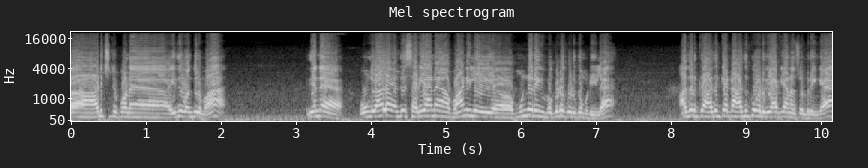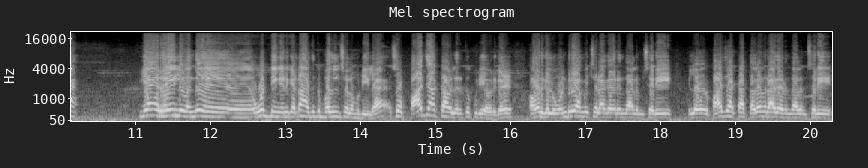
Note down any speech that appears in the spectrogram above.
அஹ், போன இது வந்துருமா? இது என்ன உங்களால் வந்து சரியான வானிலை முன்னறிவிப்பை கூட கொடுக்க முடியல. அதற்கு அது கேட்டால் அதுக்கும் ஒரு வியாக்கியானம் சொல்கிறீங்க ஏன் ரயில் வந்து ஓட்டினீங்கன்னு கேட்டால் அதுக்கு பதில் சொல்ல முடியல. ஸோ பாஜகவில் இருக்கக்கூடியவர்கள் அவர்கள் ஒன்றிய அமைச்சராக இருந்தாலும் சரி இல்லை ஒரு பாஜக தலைவராக இருந்தாலும் சரி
